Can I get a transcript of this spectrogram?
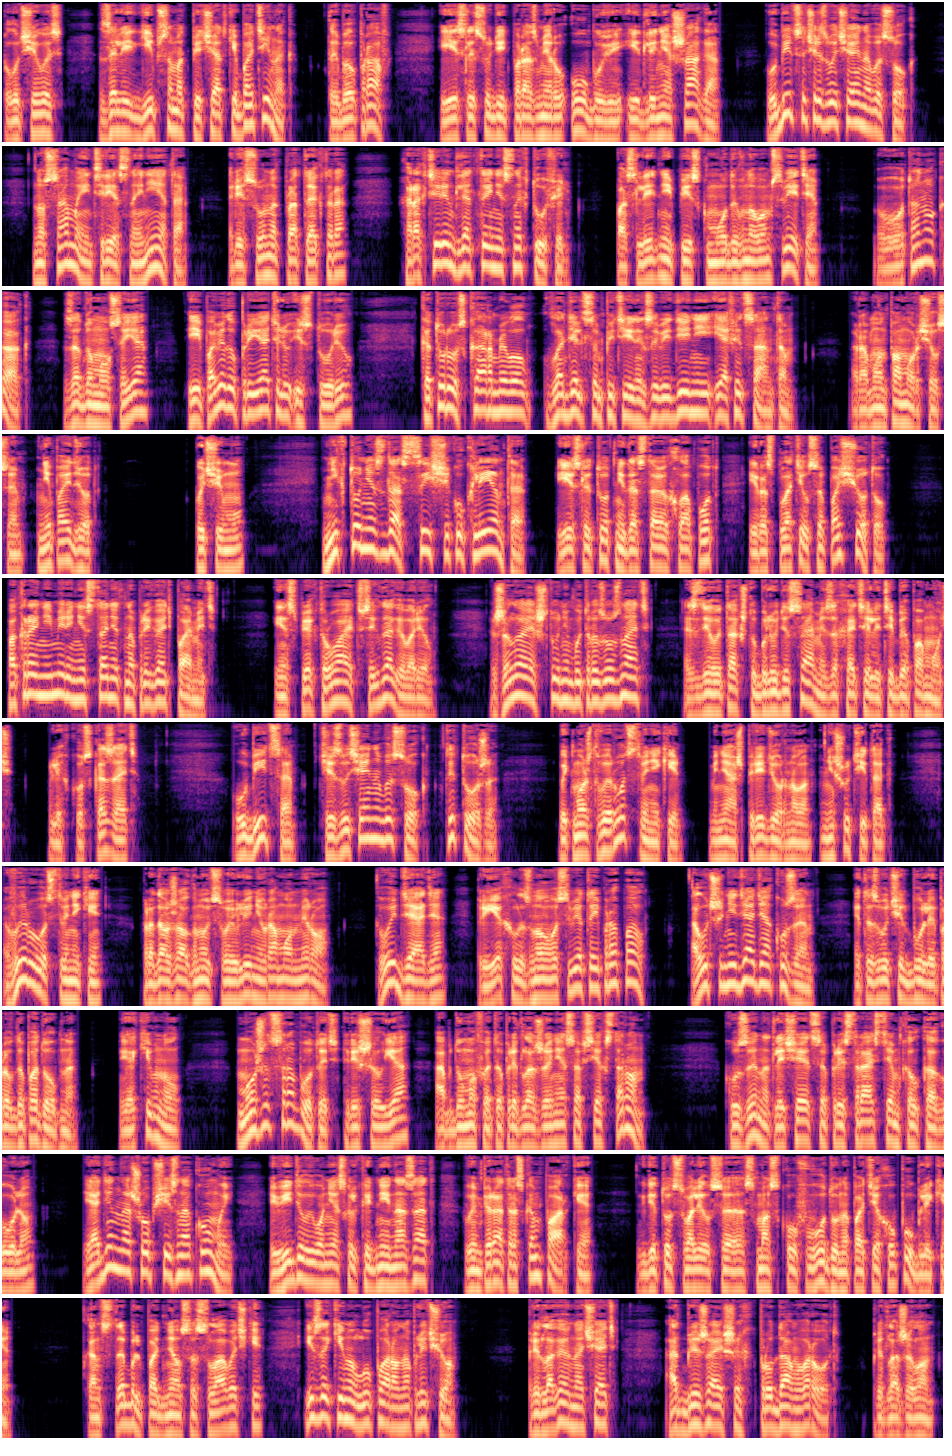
Получилось залить гипсом отпечатки ботинок. Ты был прав. Если судить по размеру обуви и длине шага, убийца чрезвычайно высок. Но самое интересное не это. Рисунок протектора характерен для теннисных туфель. Последний писк моды в новом свете. Вот оно как, задумался я и поведал приятелю историю, которую скармливал владельцам питейных заведений и официантам. Рамон поморщился. «Не пойдет». «Почему?» «Никто не сдаст сыщику клиента, если тот не доставил хлопот и расплатился по счету. По крайней мере, не станет напрягать память. Инспектор Уайт всегда говорил, желая что-нибудь разузнать, сделай так, чтобы люди сами захотели тебе помочь. Легко сказать. Убийца чрезвычайно высок, ты тоже. Быть может, вы родственники? Меня аж передернуло, не шути так. Вы родственники, продолжал гнуть свою линию Рамон Миро. Твой дядя приехал из Нового Света и пропал. А лучше не дядя, а кузен. Это звучит более правдоподобно. Я кивнул. Может сработать, решил я, обдумав это предложение со всех сторон. Кузен отличается пристрастием к алкоголю, и один наш общий знакомый видел его несколько дней назад в Императорском парке, где тот свалился с мазков в воду на потеху публики. Констебль поднялся с лавочки и закинул лупару на плечо. «Предлагаю начать от ближайших к прудам ворот», — предложил он.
